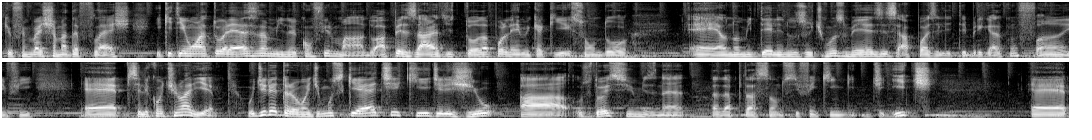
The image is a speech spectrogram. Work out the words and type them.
Que o filme vai chamar The Flash e que tem um ator Ezra Miller confirmado, apesar de toda a polêmica que sondou é, o nome dele nos últimos meses, após ele ter brigado com fã, enfim. É, se ele continuaria. O diretor é o Andy Muschietti, que dirigiu a, os dois filmes, né, da adaptação do Stephen King de It. É,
